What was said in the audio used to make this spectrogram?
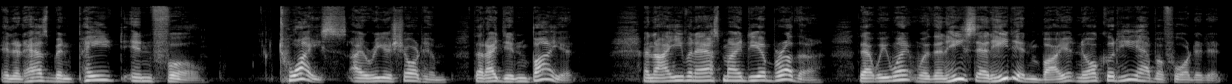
and it has been paid in full. Twice I reassured him that I didn't buy it. And I even asked my dear brother that we went with, and he said he didn't buy it, nor could he have afforded it.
